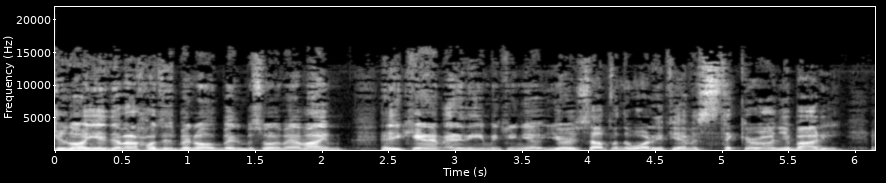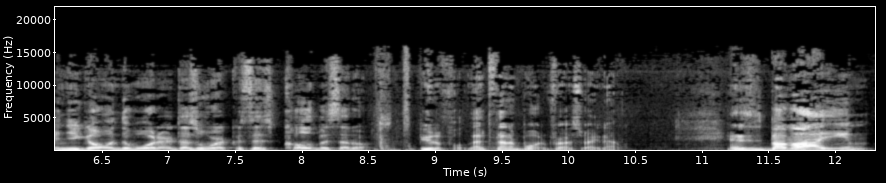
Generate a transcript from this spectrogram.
that you can't have anything in between yourself and the water. If you have a sticker on your body and you go in the water, it doesn't work. It says kol besaro. Beautiful. That's not important for us right now. And it says bamayim.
